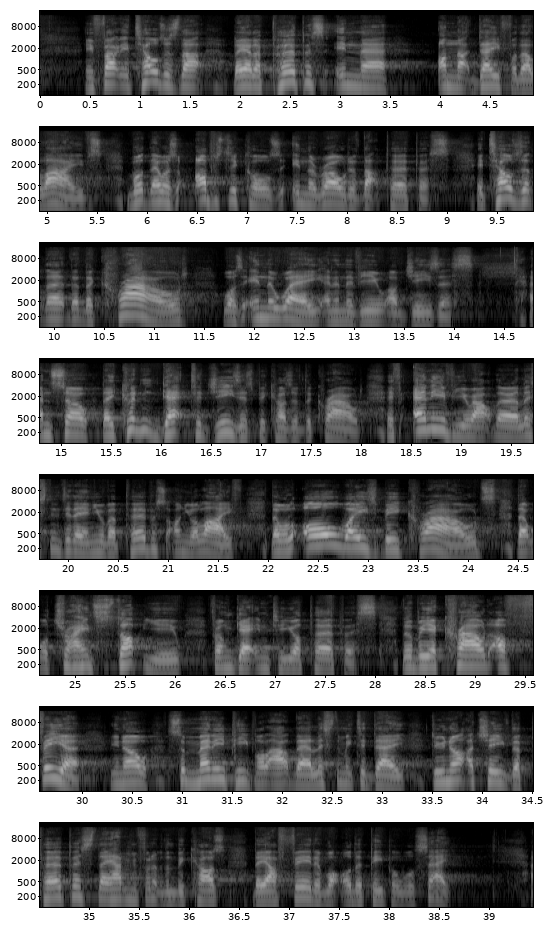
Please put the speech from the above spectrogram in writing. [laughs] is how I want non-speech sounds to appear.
In fact, it tells us that they had a purpose in there on that day for their lives, but there was obstacles in the road of that purpose. It tells us that the, that the crowd was in the way and in the view of Jesus. And so they couldn't get to Jesus because of the crowd. If any of you out there are listening today and you have a purpose on your life, there will always be crowds that will try and stop you from getting to your purpose. There'll be a crowd of fear. You know, so many people out there listening to me today do not achieve the purpose they have in front of them because they are feared of what other people will say.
